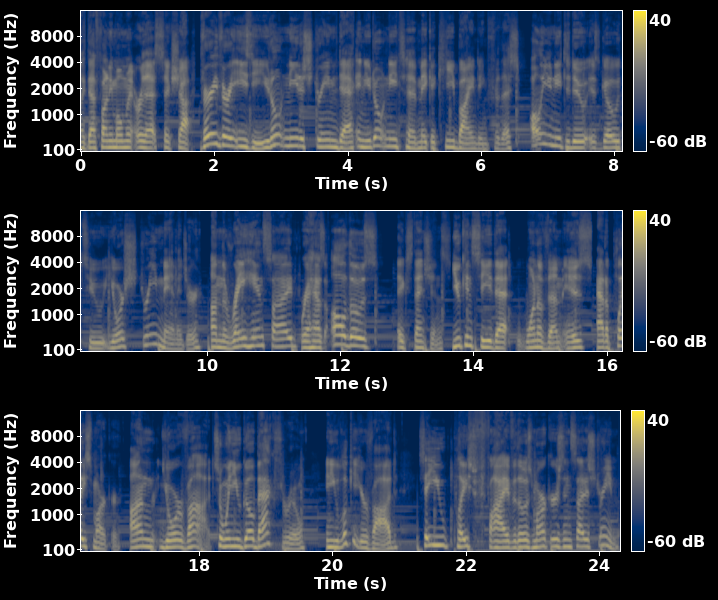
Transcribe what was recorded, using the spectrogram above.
like that funny moment or that sick shot. Very, very easy. You don't need a stream deck and you don't need to make a key binding for this. All you need to do is go to your stream manager on the right hand side where it has all those extensions, you can see that one of them is at a place marker on your VOD. So when you go back through and you look at your VOD, Say you place five of those markers inside a stream.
